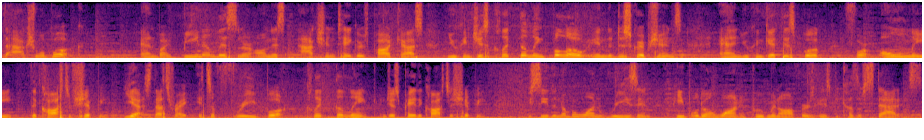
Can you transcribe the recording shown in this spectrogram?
the actual book. And by being a listener on this Action Takers podcast, you can just click the link below in the descriptions and you can get this book for only the cost of shipping. Yes, that's right. It's a free book. Click the link and just pay the cost of shipping. You see, the number one reason people don't want improvement offers is because of status.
